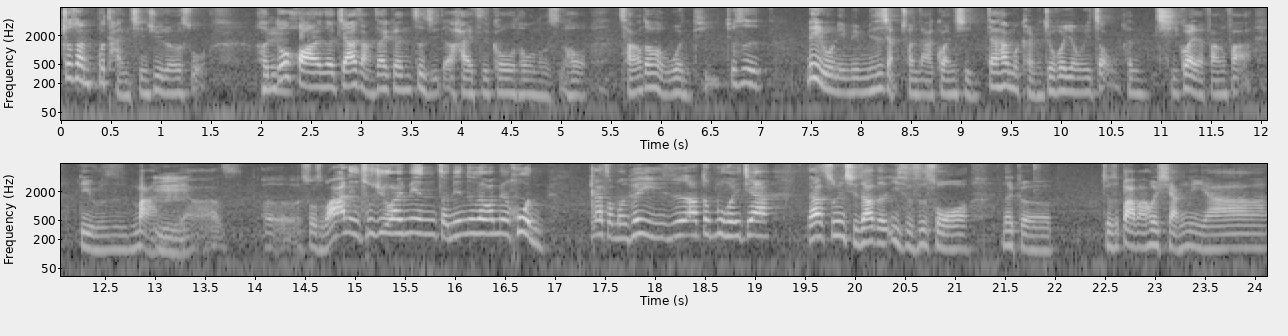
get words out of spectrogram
就算不谈情绪勒索，很多华人的家长在跟自己的孩子沟通的时候，嗯、常常都有问题。就是例如你明明是想传达关心，但他们可能就会用一种很奇怪的方法，例如是骂你啊，嗯、呃，说什么啊，你出去外面整天都在外面混，那怎么可以啊都不回家？那说明其他的意思是说，那个就是爸妈会想你啊，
